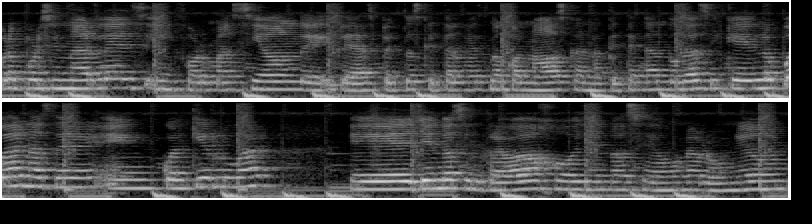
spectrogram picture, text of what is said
proporcionarles información de, aspectos que tal vez no conozcan o que tengan dudas y que lo puedan hacer en cualquier lugar eh, yendo hacia el trabajo, yendo hacia una reunión.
